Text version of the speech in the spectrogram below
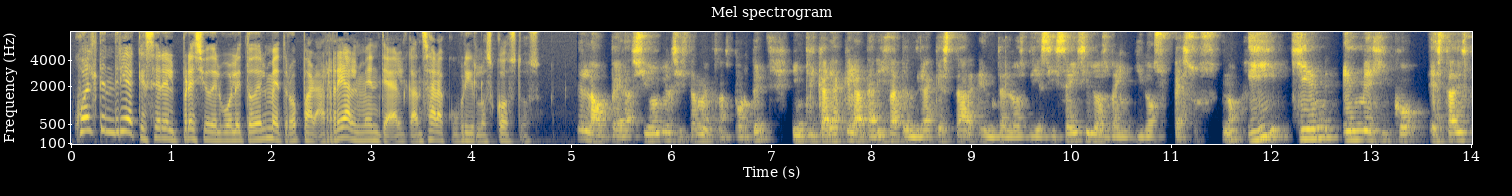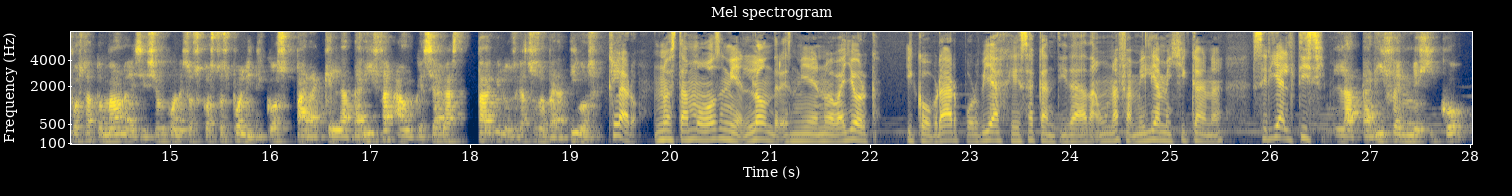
¿cuál tendría que ser el precio del boleto del metro para realmente alcanzar a cubrir los costos? La operación del sistema de transporte implicaría que la tarifa tendría que estar entre los 16 y los 22 pesos, ¿no? ¿Y quién en México está dispuesto a tomar una decisión con esos costos políticos para que la tarifa, aunque sea pague los gastos operativos? Claro, no estamos ni en Londres ni en Nueva York y cobrar por viaje esa cantidad a una familia mexicana sería altísimo. La tarifa en México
